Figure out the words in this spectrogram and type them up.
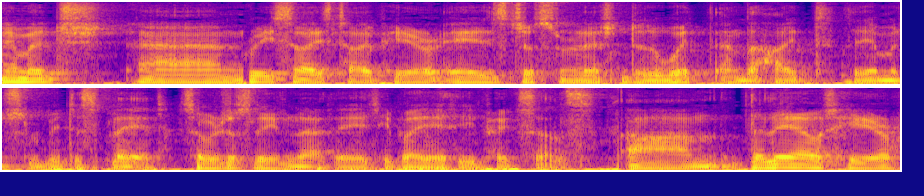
Image and resize type here is just in relation to the width and the height the image will be displayed. So we're just leaving that 80 by 80 pixels. Um, the layout here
